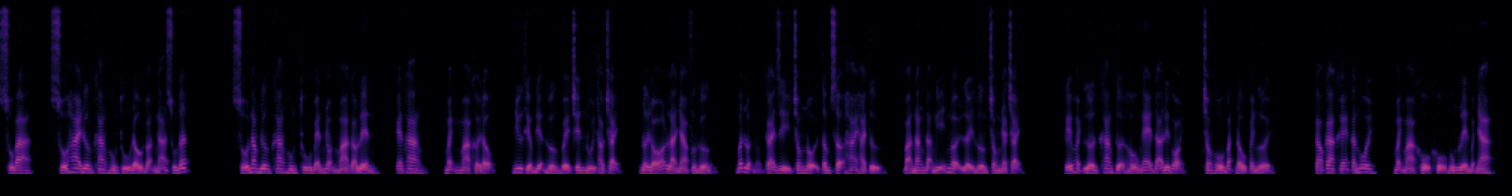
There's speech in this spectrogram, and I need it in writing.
số ba, số hai đương khang hung thú đầu đoạn ngã xuống đất. Số năm đương khang hung thú bén nhọn mà gào lên, ken khang, mạnh mà khởi động, như thiểm điện hướng về trên núi tháo chạy nơi đó là nhà phương hướng, bất luận cái gì trong nội tâm sợ hai hải tử, bản năng đã nghĩ ngợi lấy hướng trong nhà chạy. Kế hoạch lớn khang tựa hồ nghe đã đến gọi, trong hồ bắt đầu quay người. Cao ca khẽ cắn môi, mạnh mà khổ khổ vung lên bạch nha.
